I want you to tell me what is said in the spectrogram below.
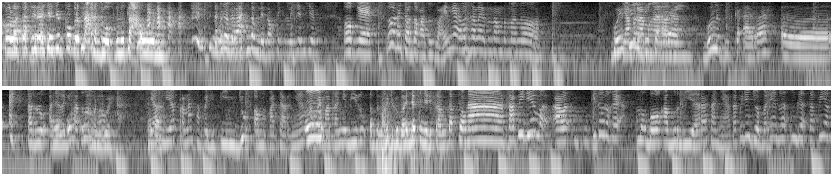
kalau toxic relationship kok bertahan 20 tahun? kita udah berantem di toxic relationship. Oke, lo ada contoh kasus lain nggak masalah tentang teman lo? Gue Yang sih lebih ke arah gue lebih ke arah eh, Eh, tar dulu ada lagi oh, satu oh, temen oh. gue yang dia pernah sampai ditinju sama pacarnya Hmm. sampai matanya biru. temen gue juga banyak yang jadi samsak cong. Nah, tapi dia kita udah kayak mau bawa kabur dia rasanya, tapi dia jawabannya adalah enggak, tapi yang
